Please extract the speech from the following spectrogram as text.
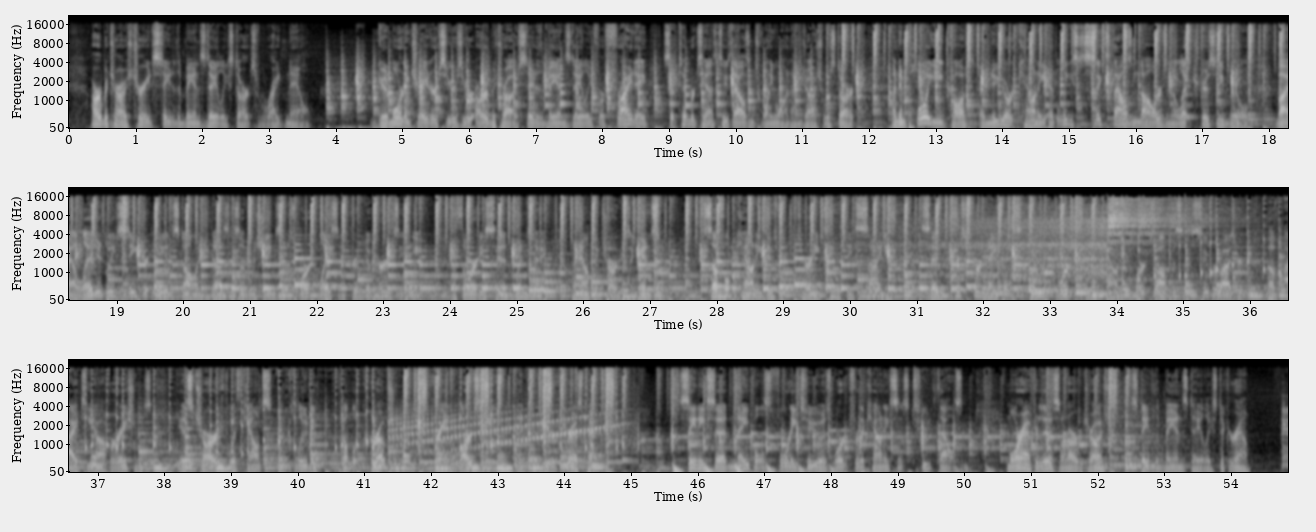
Arbitrage Trade State of the Bands Daily starts right now. Good morning, traders. Here's your arbitrage state of the bands daily for Friday, September 10th, 2021. I'm Joshua Stark. An employee cost a New York County at least $6,000 in electricity bill by allegedly secretly installing dozens of machines in his workplace in a cryptocurrency scheme, authorities said Wednesday, announcing charges against him. Suffolk County District Attorney Timothy Sini said Christopher Naples, who works in the county clerk's office as supervisor of IT operations, is charged with counts including public corruption, grand larceny, and computer trespass. Sini said Naples, 42, has worked for the county since 2000. More after this on Arbitrage State of the Bands Daily. Stick around.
